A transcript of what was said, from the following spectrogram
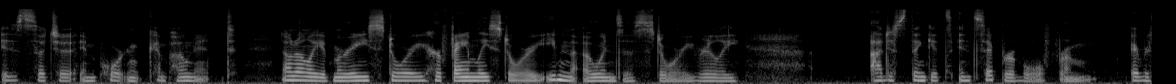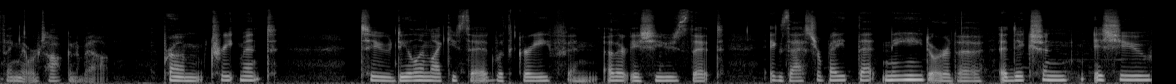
is such an important component, not only of Marie's story, her family's story, even the Owens' story, really. I just think it's inseparable from everything that we're talking about from treatment to dealing, like you said, with grief and other issues that exacerbate that need or the addiction issue.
